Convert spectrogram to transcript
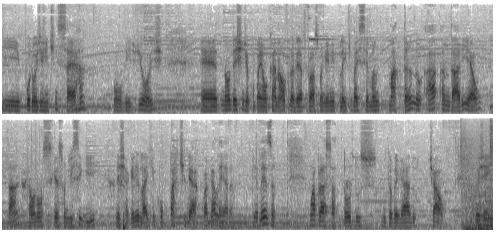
E por hoje a gente encerra com o vídeo de hoje. É, não deixem de acompanhar o canal para ver a próxima gameplay que vai ser matando a Andariel, tá? Então não se esqueçam de seguir, deixar aquele like e compartilhar com a galera, beleza? Um abraço a todos, muito obrigado, tchau. Oi, gente.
